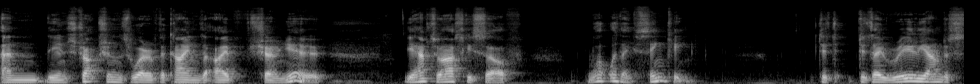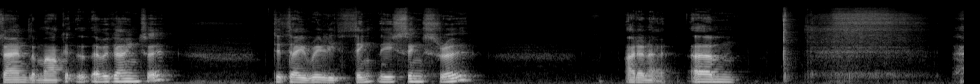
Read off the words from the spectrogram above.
and the instructions were of the kind that I've shown you, you have to ask yourself, what were they thinking? Did, did they really understand the market that they were going to? Did they really think these things through? I don't know. Um,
